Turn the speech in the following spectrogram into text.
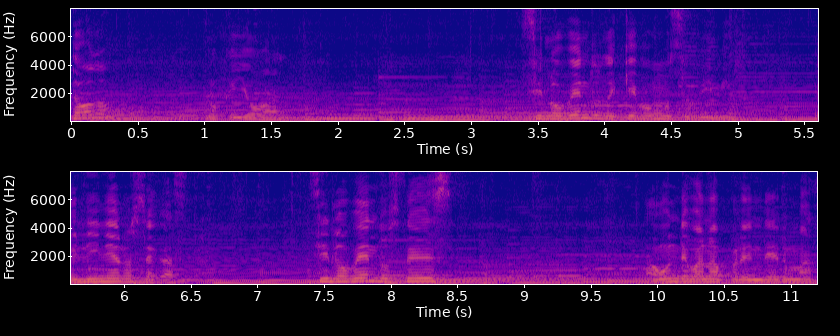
todo lo que yo hago. Si lo vendo, ¿de qué vamos a vivir? El dinero se gasta. Si lo vendo, ustedes, ¿a dónde van a aprender más?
